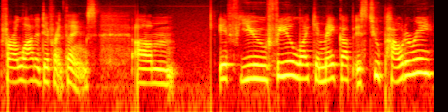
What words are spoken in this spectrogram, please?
for a lot of different things. Um, if you feel like your makeup is too powdery,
